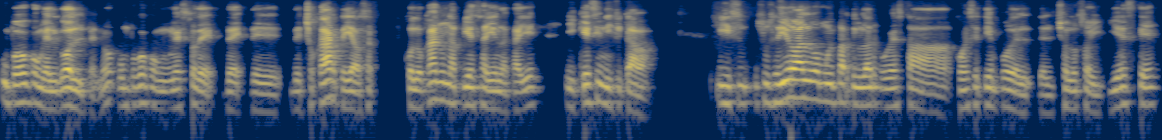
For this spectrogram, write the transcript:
un poco con el golpe, ¿no? Un poco con esto de, de, de, chocarte ya, o sea, colocar una pieza ahí en la calle y qué significaba. Y sucedió algo muy particular con, esta, con ese tiempo del, del Cholo Soy, y es que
